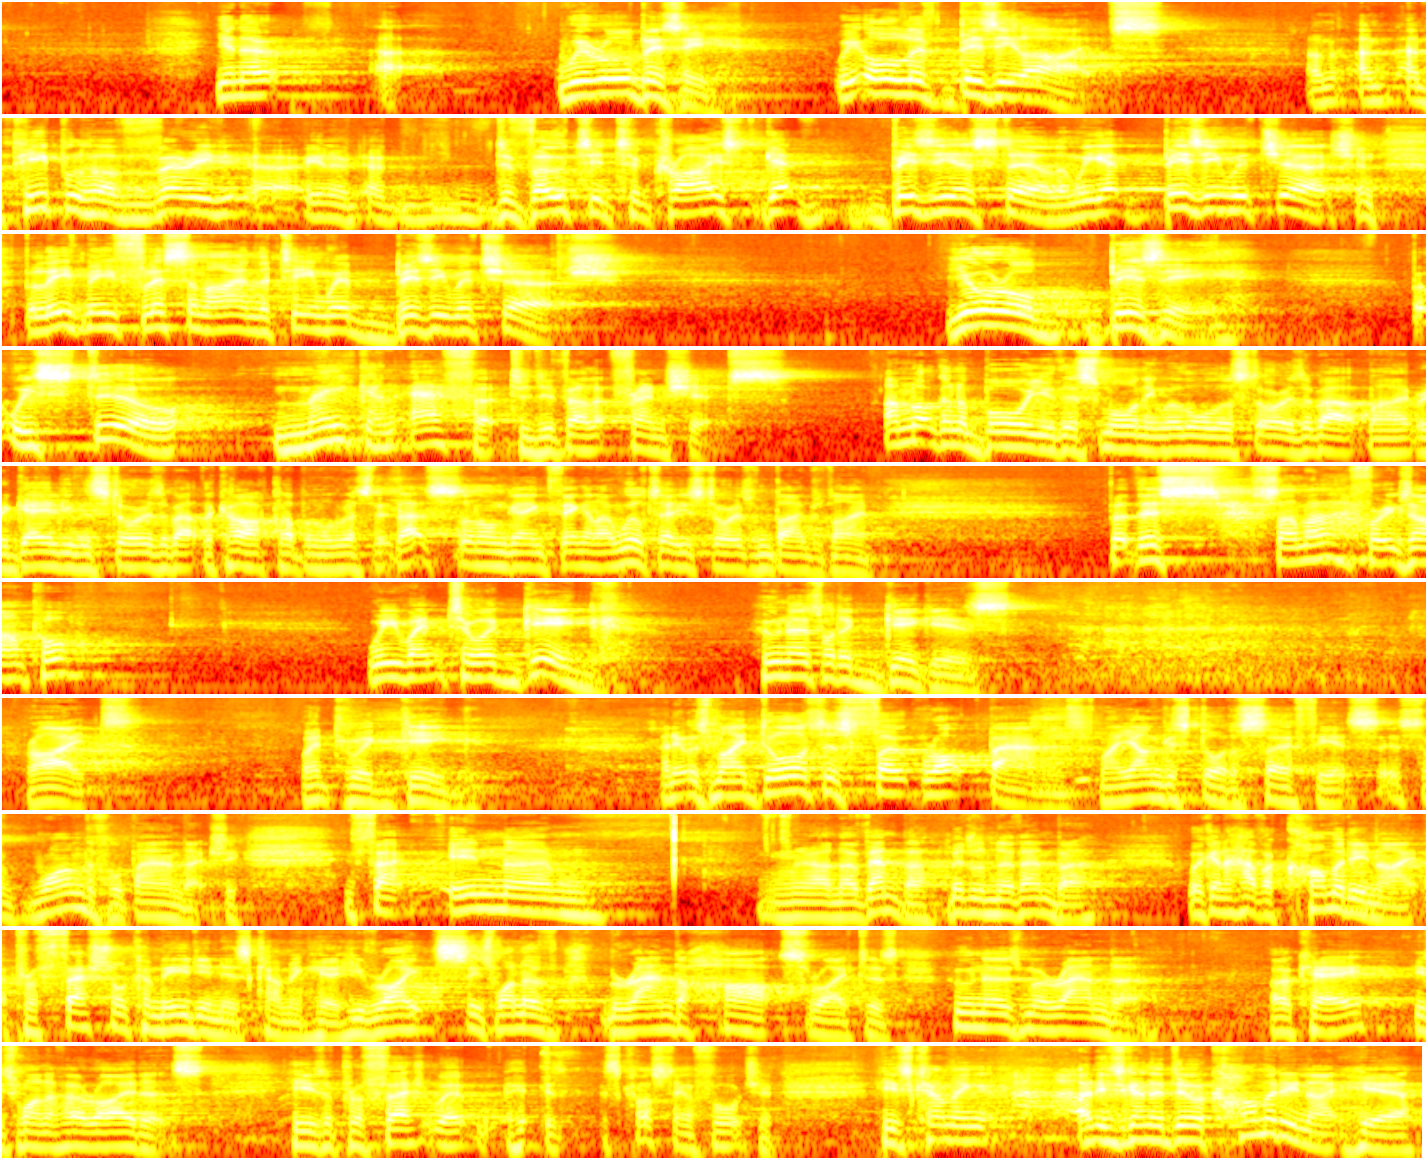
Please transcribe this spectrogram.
You know, uh, we're all busy. We all live busy lives. Um, and, and, people who are very uh, you know, uh, devoted to Christ get busier still. And we get busy with church. And believe me, Fliss and I and the team, we're busy with church. You're all busy, but we still make an effort to develop friendships. I'm not going to bore you this morning with all the stories about my regale you with stories about the car club and all the rest of it. That's an ongoing thing, and I will tell you stories from time to time. But this summer, for example, we went to a gig. Who knows what a gig is? right. Went to a gig. And it was my daughter's folk rock band, my youngest daughter, Sophie. It's, it's a wonderful band, actually. In fact, in um, uh, November, middle of November, we're going to have a comedy night. A professional comedian is coming here. He writes, he's one of Miranda Hart's writers. Who knows Miranda? Okay? He's one of her writers. He's a professional, it's costing a fortune. He's coming and he's going to do a comedy night here,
